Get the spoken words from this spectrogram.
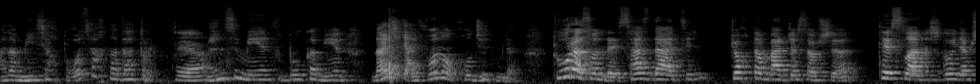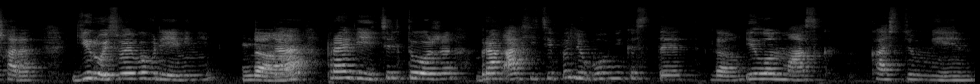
ана мен сияқты ғой сахнада тұр. Иә джинсымен футболкамен. Значит айфон ол қолжетімді тура сондай создатель жоқтан бар жасаушы тесланы ойлап шығарады. Герой своего времени. да правитель тоже бірақ архетипі любовник эстет да илон маск костюммен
